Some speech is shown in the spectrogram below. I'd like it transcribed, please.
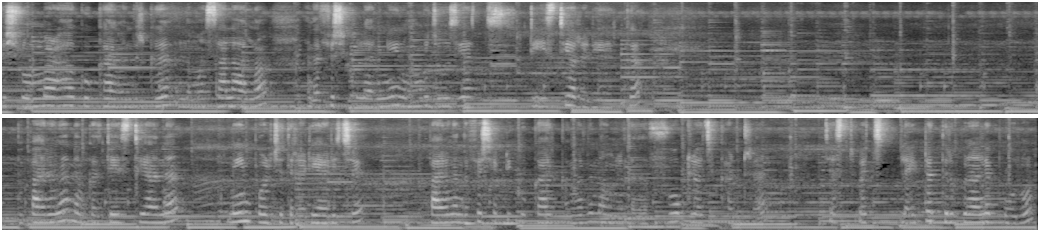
ஃபிஷ் ரொம்ப அழகாக குக் ஆகி வந்திருக்கு. அந்த மசாலாலாம் அந்த ஃபிஷ்க்குள்ளே இறங்கி ரொம்ப ஜூஸியாக டேஸ்டியாக ரெடி ஆகிருக்கு இப்போ பாருங்கள் நமக்கு டேஸ்டியான மீன் பொழிச்சது ரெடி ஆகிடுச்சு பாருங்கள் அந்த ஃபிஷ் எப்படி குக் ஆகிருக்குங்கிறது நான் உங்களுக்கு அந்த ஃபோக்கில் வச்சு கட்டுறேன். ஜஸ்ட் வச்சு லைட்டாக திருப்பினாலே போதும்.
